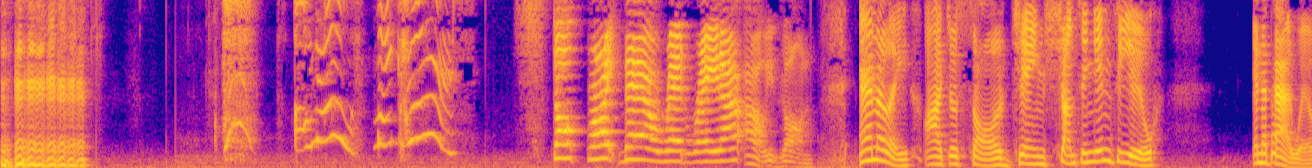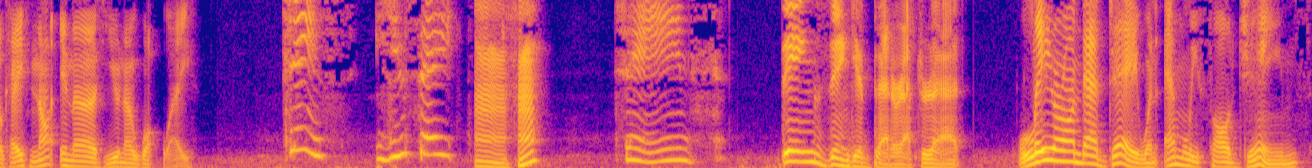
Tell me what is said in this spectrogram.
no! My cars! Stop right there, Red Raider! Oh, he's gone. Emily, I just saw James shunting into you. In a bad way, okay? Not in a you-know-what way. James, you say. Uh-huh. James. Things didn't get better after that. Later on that day, when Emily saw James,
